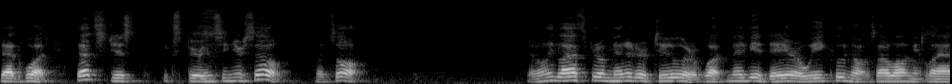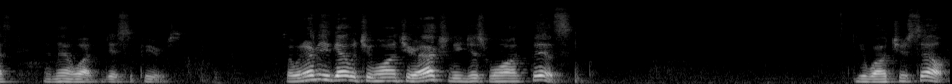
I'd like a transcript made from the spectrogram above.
that what? That's just experiencing yourself. That's all. It only lasts for a minute or two, or what, maybe a day or a week, who knows how long it lasts, and then what, disappears. So whenever you get what you want, you actually just want this. You want yourself.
